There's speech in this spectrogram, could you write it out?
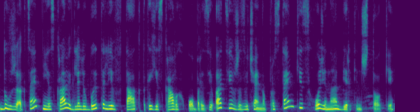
Дуже акцентні, яскраві для любителів так, таких яскравих образів. А ці вже, звичайно, простенькі, схожі на біркінштоки.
